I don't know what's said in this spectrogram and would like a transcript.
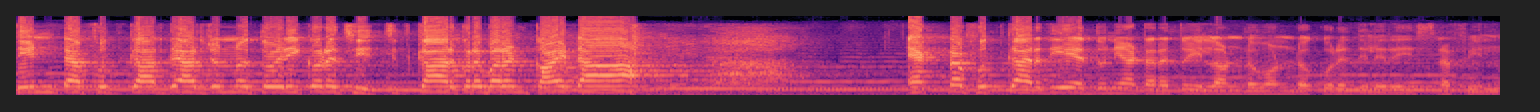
তিনটা ফুৎকার দেওয়ার জন্য তৈরি করেছি। চিৎকার করে বলেন, কয়টা? একটা ফুৎকার দিয়ে দুনিয়াটারে তুই লন্ডভন্ড করে দিলে রে ইসরাফিল।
